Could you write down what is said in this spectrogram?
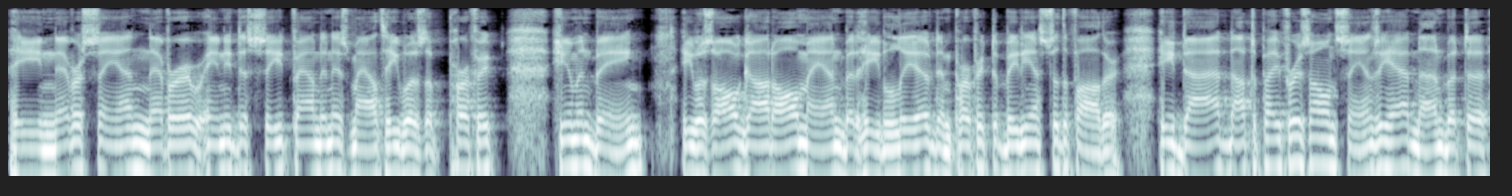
He never sinned, never any deceit found in his mouth. He was a perfect human being. He was all God, all man, but he lived in perfect obedience to the Father. He died not to pay for his own sins. He had none, but to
